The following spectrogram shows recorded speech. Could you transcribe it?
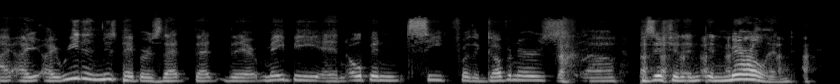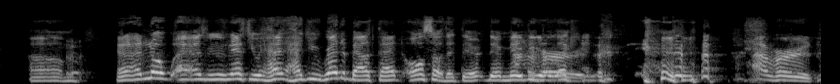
I, I, read in newspapers that, that there may be an open seat for the governor's uh, position in, in Maryland. Um, and I don't know, I was going to ask you, had, had, you read about that also, that there, there may be an election? I've heard,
